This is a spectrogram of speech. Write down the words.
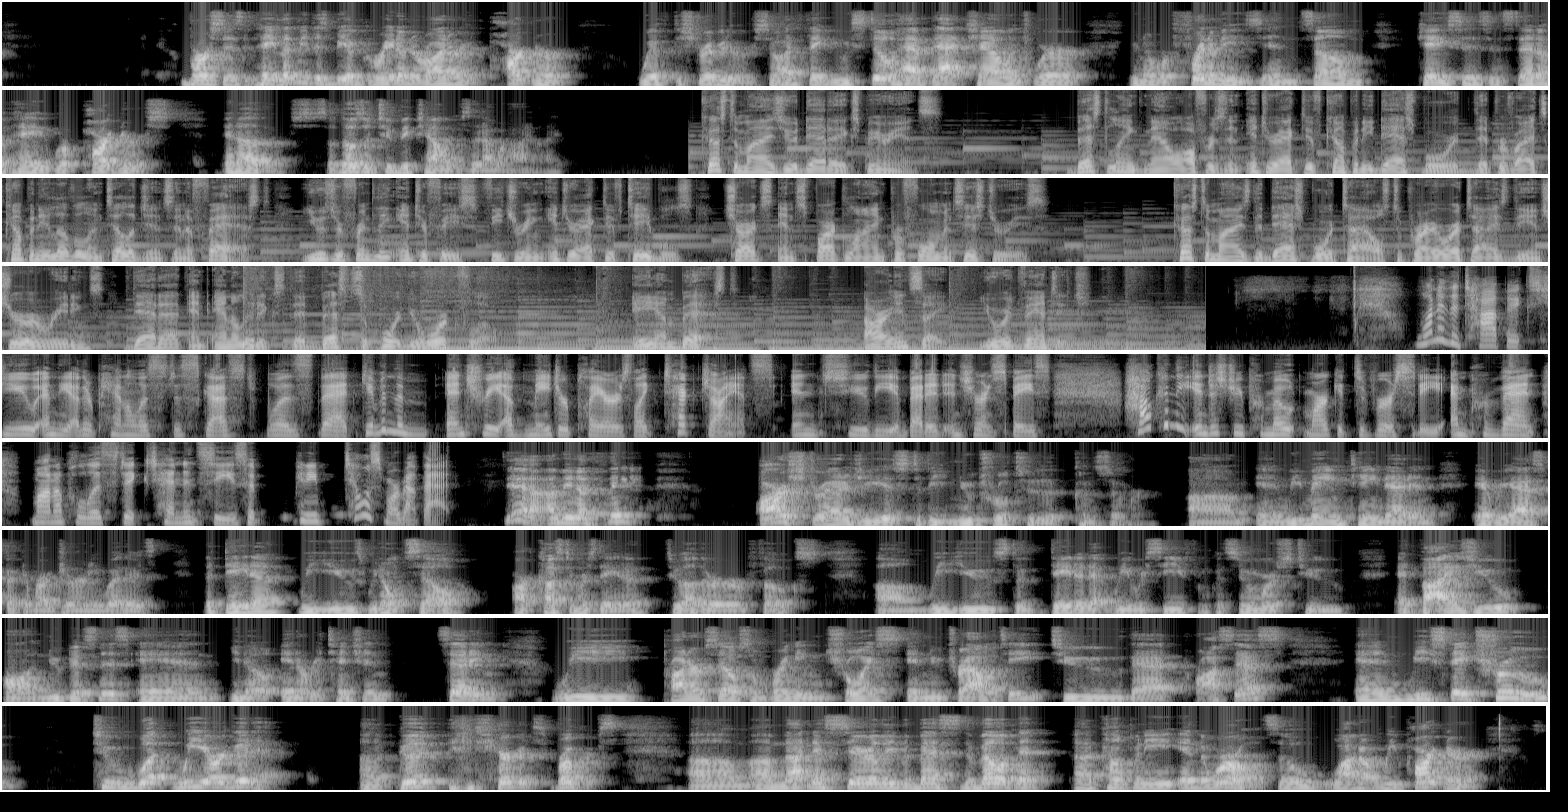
versus, hey, let me just be a great underwriter and partner with distributors. So I think we still have that challenge where, you know, we're frenemies in some cases instead of, hey, we're partners in others. So those are two big challenges that I would highlight. Customize your data experience. BestLink now offers an interactive company dashboard that provides company level intelligence in a fast, user friendly interface featuring interactive tables, charts, and Sparkline performance histories. Customize the dashboard tiles to prioritize the insurer ratings, data, and analytics that best support your workflow. AM Best. Our insight, your advantage. One of the topics you and the other panelists discussed was that given the entry of major players like tech giants into the embedded insurance space, how can the industry promote market diversity and prevent monopolistic tendencies? Can you tell us more about that? Yeah, I mean, I think our strategy is to be neutral to the consumer. Um, and we maintain that in every aspect of our journey, whether it's the data we use, we don't sell our customers' data to other folks. Um, we use the data that we receive from consumers to advise you on new business and you know in a retention setting we pride ourselves on bringing choice and neutrality to that process and we stay true to what we are good at uh, good insurance brokers um, i'm not necessarily the best development uh, company in the world. So why don't we partner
